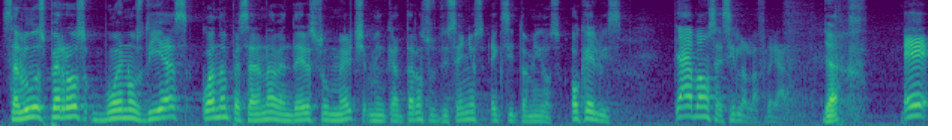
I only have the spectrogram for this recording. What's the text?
Saludos perros, buenos días. ¿Cuándo empezarán a vender su merch? Me encantaron sus diseños. Éxito, amigos. Ok, Luis. Ya vamos a decirlo a la fregada. Ya. He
